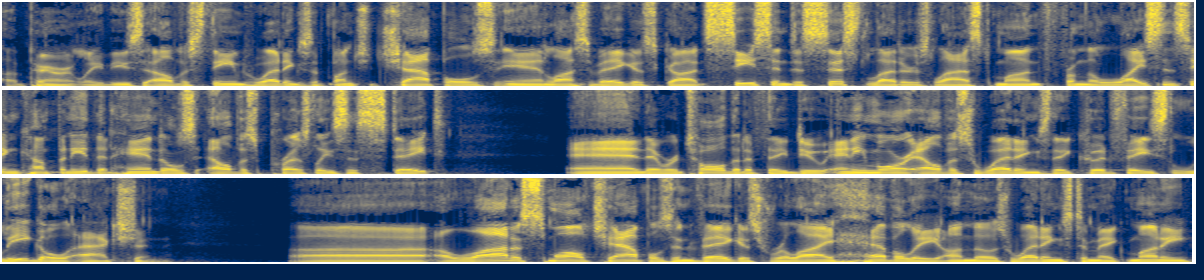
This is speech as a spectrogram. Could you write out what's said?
Apparently, these Elvis themed weddings. A bunch of chapels in Las Vegas got cease and desist letters last month from the licensing company that handles Elvis Presley's estate. And they were told that if they do any more Elvis weddings, they could face legal action. Uh, a lot of small chapels in Vegas rely heavily on those weddings to make money.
